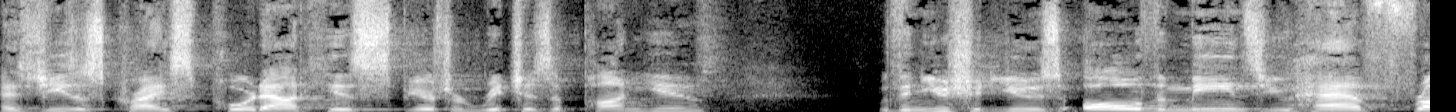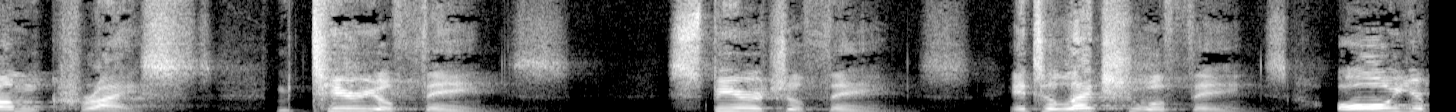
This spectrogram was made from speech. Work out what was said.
As Jesus Christ poured out his spiritual riches upon you, then you should use all the means you have from Christ material things, spiritual things, intellectual things, all your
